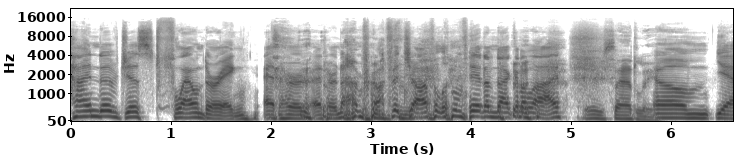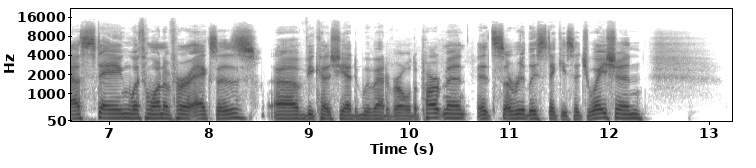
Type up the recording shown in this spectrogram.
kind of just floundering at her at her nonprofit job a little bit. I'm not gonna lie. Very sadly. Um, yeah, staying with one of her exes uh, because she had to move out of her old apartment. It's a really sticky situation.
